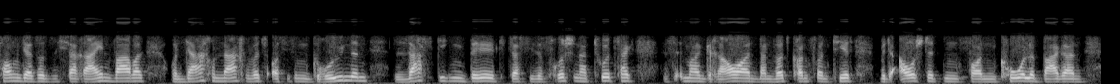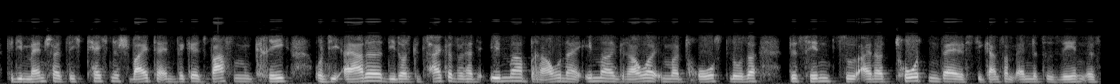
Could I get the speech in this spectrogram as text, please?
Song, der so sich da reinwabert und nach und nach wird aus diesem grünen, saftigen Bild, das diese frische Natur zeigt, ist immer grauer und man wird konfrontiert mit Ausschnitten von Kohlebaggern, wie die Menschheit sich technisch weiterentwickelt, Waffen, Krieg und die Erde, die dort gezeigt wird, halt immer brauner, immer grauer, immer trostloser, bis hin zu einer toten Welt, die ganz am Ende zu sehen ist,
